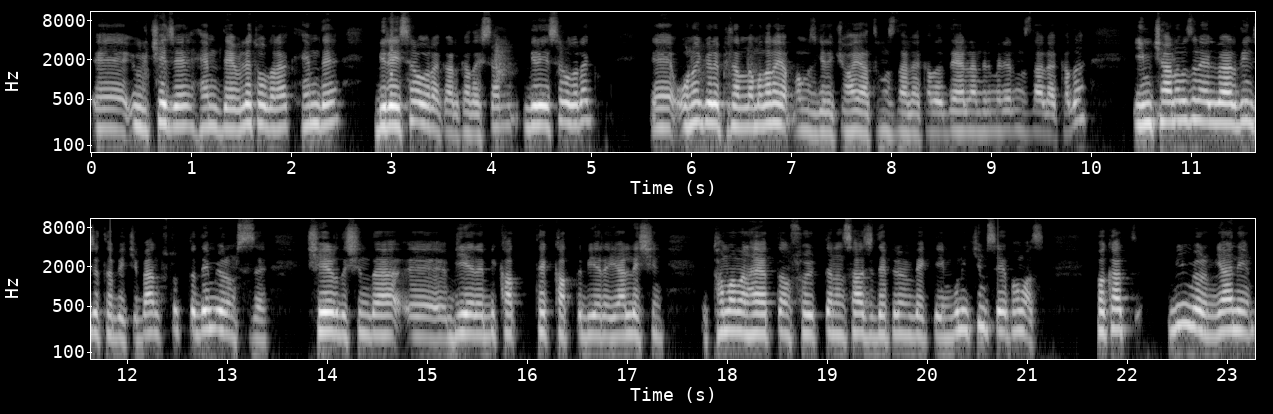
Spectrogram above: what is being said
e, ülkece hem devlet olarak hem de bireysel olarak arkadaşlar bireysel olarak e, ona göre planlamalara yapmamız gerekiyor hayatımızla alakalı, değerlendirmelerimizle alakalı. İmkanımızın el verdiğince tabii ki ben tutup da demiyorum size şehir dışında e, bir yere bir kat tek katlı bir yere yerleşin. E, tamamen hayattan soyutlanın sadece depremi bekleyin. Bunu kimse yapamaz. Fakat bilmiyorum yani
